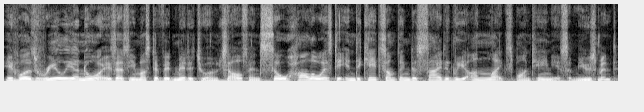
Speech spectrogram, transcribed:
It was really a noise, as he must have admitted to himself, and so hollow as to indicate something decidedly unlike spontaneous amusement.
